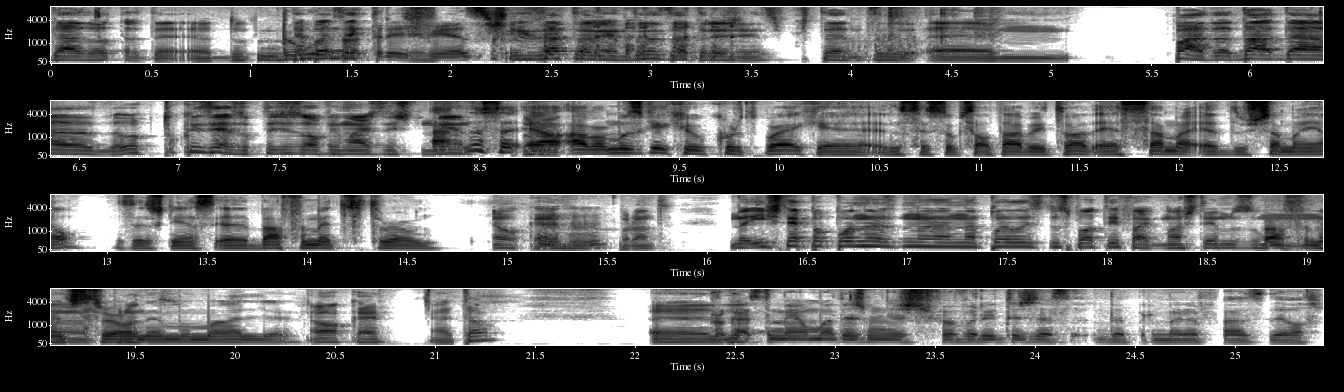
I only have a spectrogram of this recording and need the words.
dá outra da, do, da Duas ou três vezes. Exatamente, duas ou três vezes. Portanto, um, pá, dá, dá, dá o que tu quiseres, o que estejas a ouvir mais neste Ah, momento. não sei, há, há uma música que eu curto bem, que é, não sei se o pessoal está habituado, é, Sama, é do Samael, não sei se conhece, é Baphomet's Throne. Ok, pronto. Não, Isto é para pôr na, na, na playlist do Spotify, que nós temos um. Baphomet's uma- Throne é pronto. uma malha. Ok, então. uh, Por acaso também é uma das minhas favoritas dessa- da primeira fase deles.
